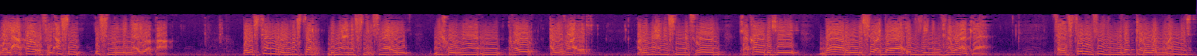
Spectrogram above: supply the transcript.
والعطاء في الأصل اسم لما يعطى. ويستعمل المصدر بمعنى اسم الفاعل نحو ماء غور أي ضائر وبمعنى اسم مفعول كقوله دار لسعدى إذه من هواك. فيستوي فيه المذكر والمؤنث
